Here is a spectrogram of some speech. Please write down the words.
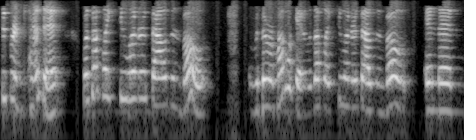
superintendent was up like 200,000 votes. The Republican was up like 200,000 votes, and then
